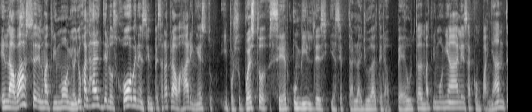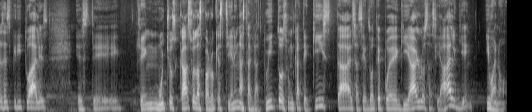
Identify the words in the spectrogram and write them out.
en la base del matrimonio. Y ojalá desde los jóvenes empezar a trabajar en esto. Y por supuesto, ser humildes y aceptar la ayuda de terapeutas matrimoniales, acompañantes espirituales, este, que en muchos casos las parroquias tienen hasta gratuitos, un catequista, el sacerdote puede guiarlos hacia alguien. Y bueno,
